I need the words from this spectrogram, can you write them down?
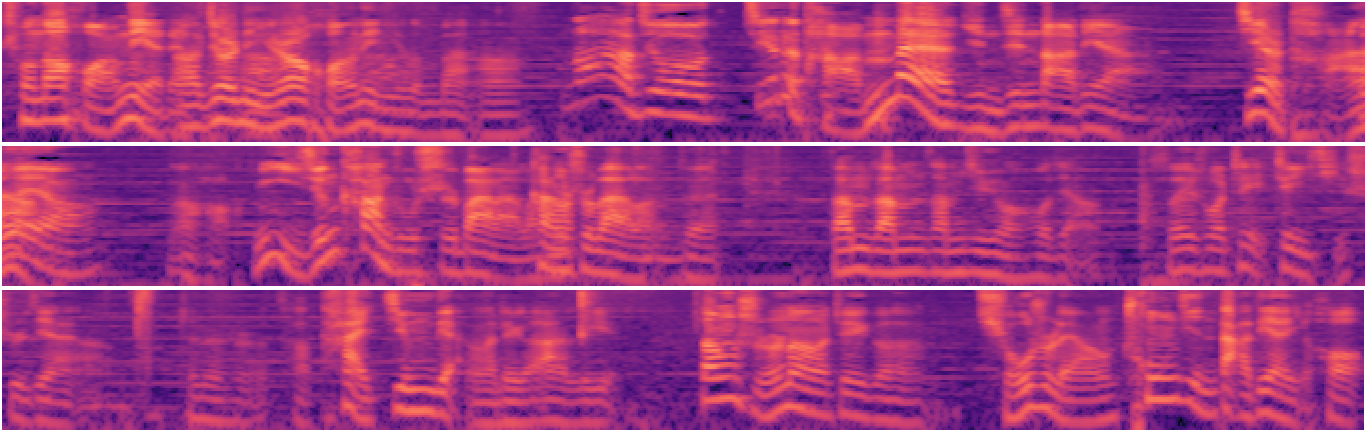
充当皇帝啊？就是你是皇帝，你怎么办啊？那就接着谈呗，引进大殿。接着谈啊。对呀、那好，你已经看出失败来了，看出失败了嗯。对，咱们咱们咱们继续往后讲。所以说这这一起事件啊，真的是操太经典了这个案例。当时呢，这个裘世良冲进大殿以后，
